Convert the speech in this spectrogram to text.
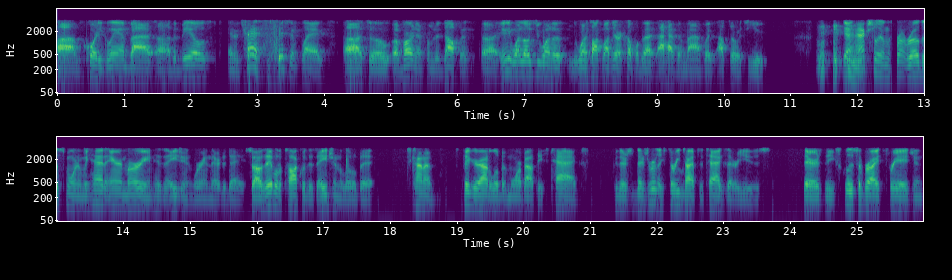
um, Cordy Glenn by uh, the Bills, and the transition flag uh, to uh, Vernon from the Dolphins. Uh, any one of those you want to want to talk about? There are a couple that I have in mind, but I'll throw it to you. yeah, actually, on the front row this morning, we had Aaron Murray and his agent were in there today, so I was able to talk with his agent a little bit to kind of figure out a little bit more about these tags. There's there's really three types of tags that are used. There's the exclusive rights free agent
